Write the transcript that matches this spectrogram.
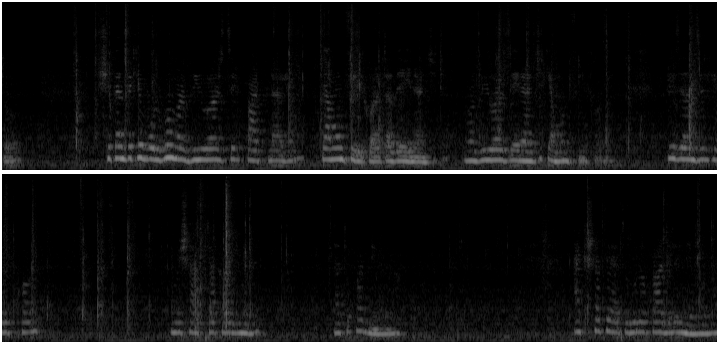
তো সেখান থেকে বলব আমার ভিউয়ার্সদের পার্টনাররা কেমন ফিল করে তাদের এনার্জিটা আমার ভিউয়ার্সদের এনার্জি কেমন ফিল করে? প্লিজ অ্যান্সার হেল্প করো। আমি সাতটা কার্ড নেব। এত কার্ড নেব না। একসাথে এতগুলো কার্ড এলে নেব না।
